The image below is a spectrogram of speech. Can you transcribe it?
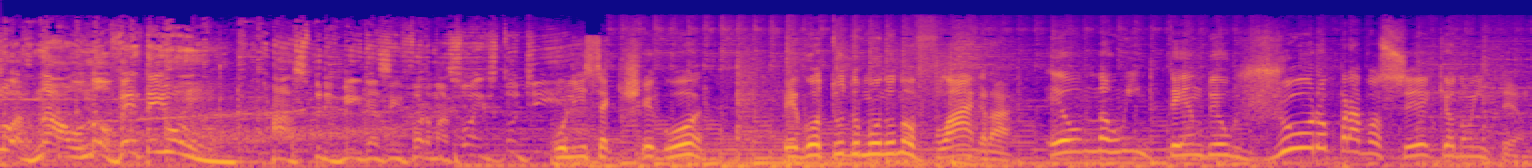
Jornal 91. As primeiras informações do dia. Polícia que chegou, pegou todo mundo no flagra. Eu não entendo, eu juro pra você que eu não entendo.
